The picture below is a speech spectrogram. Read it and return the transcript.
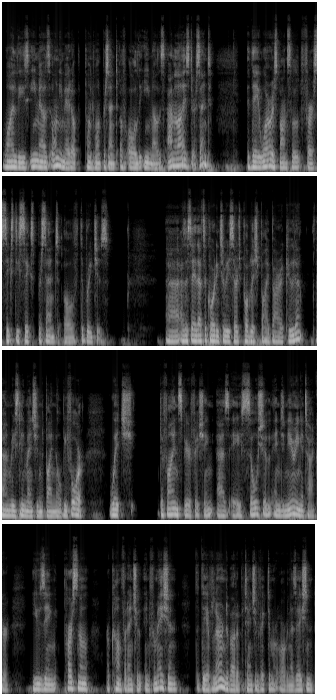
While these emails only made up 0.1% of all the emails analysed or sent, they were responsible for 66% of the breaches. Uh, as I say, that's according to research published by Barracuda and recently mentioned by KnowBe4, which defines spear phishing as a social engineering attacker using personal or confidential information that they have learned about a potential victim or organization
